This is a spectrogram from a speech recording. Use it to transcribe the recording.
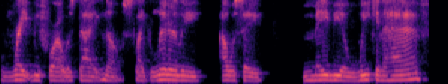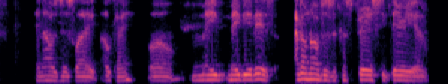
right before I was diagnosed. Like literally, I would say maybe a week and a half, and I was just like, okay, well, maybe maybe it is. I don't know if it's a conspiracy theory of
